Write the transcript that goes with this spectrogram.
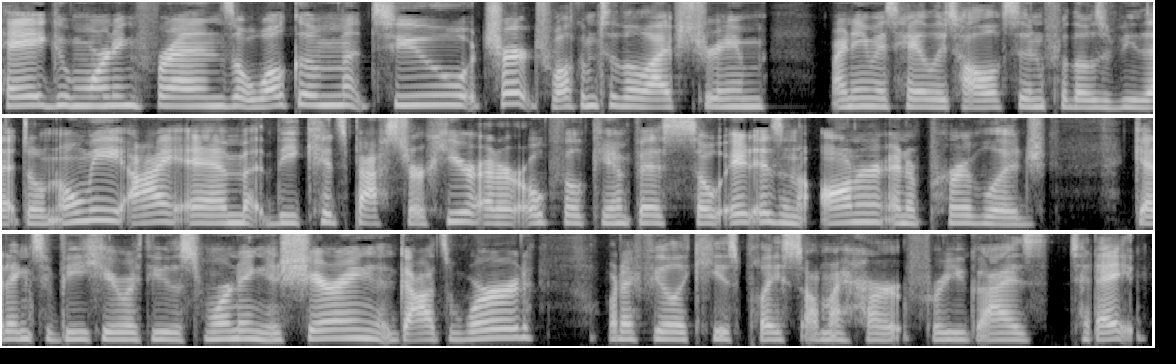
Hey, good morning, friends. Welcome to church. Welcome to the live stream. My name is Haley Tollefson. For those of you that don't know me, I am the kids pastor here at our Oakville campus. So it is an honor and a privilege getting to be here with you this morning and sharing God's word, what I feel like He has placed on my heart for you guys today.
